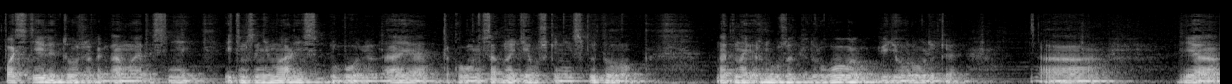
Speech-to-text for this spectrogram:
в постели тоже, когда мы это с ней этим занимались, любовью, да, я такого ни с одной девушкой не испытывал. Это, наверное, уже для другого видеоролика. А, я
